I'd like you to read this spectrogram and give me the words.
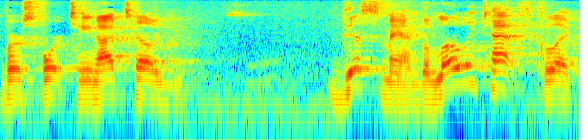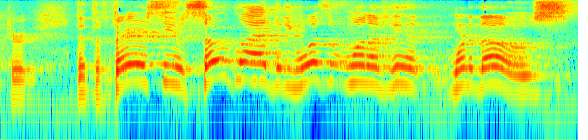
Verse 14 I tell you, this man, the lowly tax collector, that the Pharisee was so glad that he wasn't one of him, one of those.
